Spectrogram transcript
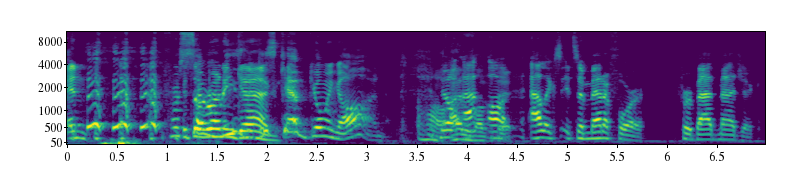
And for a some running reason, it just kept going on. Oh, No, I A- loved uh, it. Alex, it's a metaphor for bad magic.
